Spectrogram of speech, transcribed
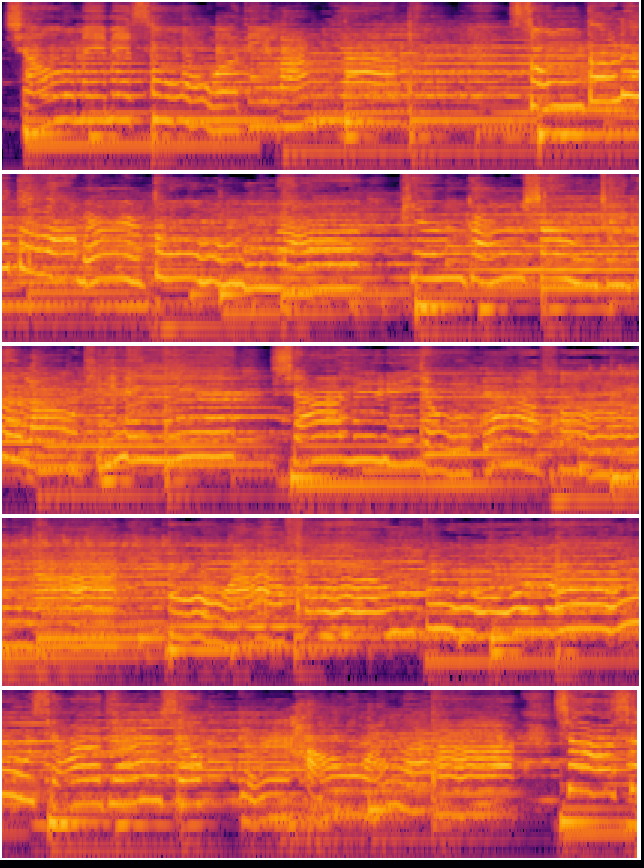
小妹妹送我的郎呀，送到了大门东啊。偏赶上这个老天爷下雨又刮风啊，刮风下点小雨儿好啊，下小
